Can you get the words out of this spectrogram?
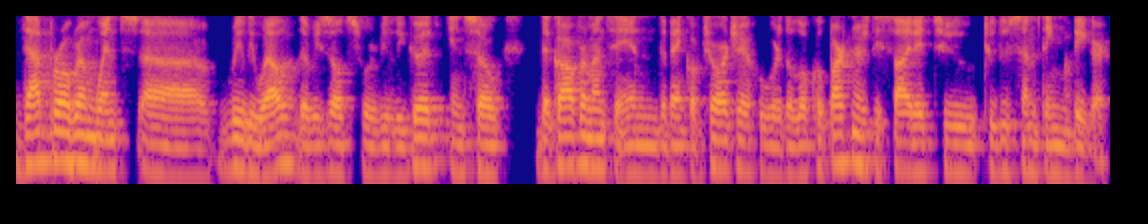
That program went uh, really well. The results were really good, and so the government and the Bank of Georgia, who were the local partners, decided to to do something bigger.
